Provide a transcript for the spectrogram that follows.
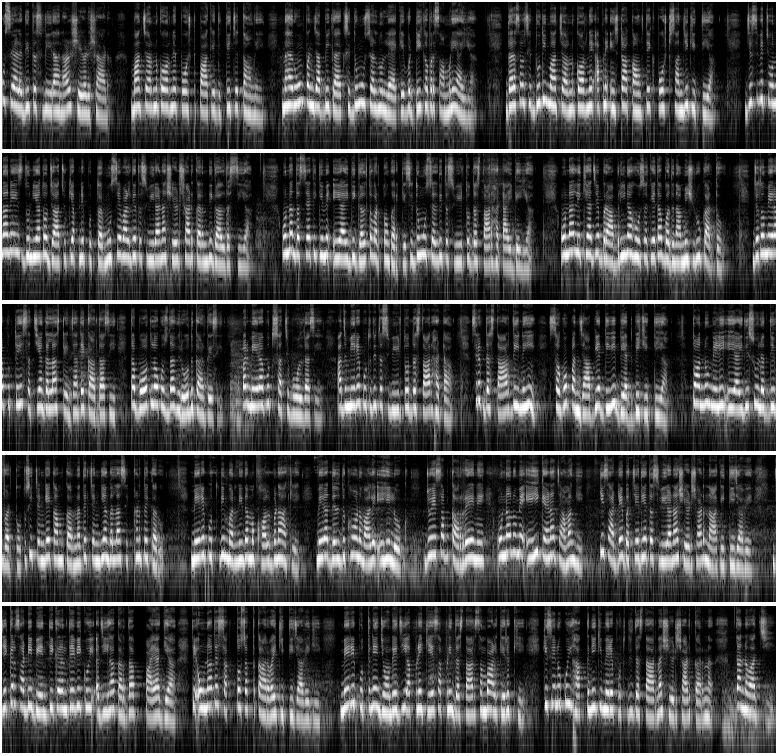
ਮੂਸੇਵਾਲੇ ਦੀ ਤਸਵੀਰਾਂ ਨਾਲ ਛੇੜਛਾੜ। ਮਾਂ ਚਰਨ ਕੌਰ ਨੇ ਪੋਸਟ ਪਾ ਕੇ ਦਿੱਤੀ ਚੇਤਾਵਨੀ। ਮਹਿਰੂਮ ਪੰਜਾਬੀ ਗਾਇਕ ਸਿੱਧੂ ਮੂਸੇਵਾਲੇ ਨੂੰ ਲੈ ਕੇ ਵੱਡੀ ਖਬਰ ਸਾਹਮਣੇ ਆਈ ਹੈ। ਦਰਅਸਲ ਸਿੱਧੂ ਦੀ ਮਾਂ ਚਰਨ ਕੌਰ ਨੇ ਆਪਣੇ ਇੰਸਟਾ ਅਕਾਊਂਟ ਤੇ ਇੱਕ ਪੋਸਟ ਸਾਂਝੀ ਕੀਤੀ ਆ, ਜਿਸ ਵਿੱਚ ਉਹਨਾਂ ਨੇ ਇਸ ਦੁਨੀਆ ਤੋਂ ਜਾ ਚੁੱਕੇ ਆਪਣੇ ਪੁੱਤਰ ਮੂਸੇਵਾਲੇ ਦੀਆਂ ਤਸਵੀਰਾਂ ਨਾਲ ਛੇੜਛਾੜ ਕਰਨ ਦੀ ਗੱਲ ਦੱਸੀ ਆ। ਉਹਨਾਂ ਦੱਸਿਆ ਕਿ ਕਿਵੇਂ AI ਦੀ ਗਲਤ ਵਰਤੋਂ ਕਰਕੇ ਸਿੱਧੂ ਮੂਸੇਵਾਲੇ ਦੀ ਤਸਵੀਰ ਤੋਂ ਦਸਤਾਰ ਹਟਾਈ ਗਈ ਆ। ਉਹਨਾਂ ਲਿਖਿਆ, ਜੇ ਬਰਾਬਰੀ ਨਾ ਹੋ ਸਕੇ ਤਾਂ ਬਦਨਾਮੀ ਸ਼ੁਰੂ ਕਰ ਦਿਓ ਜਦੋਂ ਮੇਰਾ ਪੁੱਤ ਇਹ ਸੱਚੀਆਂ ਗੱਲਾਂ ਸਟੇਜਾਂ ਤੇ ਕਰਦਾ ਸੀ, ਤਾਂ ਬਹੁਤ ਲੋਕ ਉਸ ਦਾ ਵਿਰੋਧ ਕਰਦੇ ਸੀ। ਪਰ ਮੇਰਾ ਪੁੱਤ ਸੱਚ ਬੋਲਦਾ ਸੀ, ਅੱਜ ਮੇਰੇ ਪੁੱਤ ਦੀ ਤਸਵੀਰ ਤੋਂ ਦਸਤਾਰ ਹਟਾ। ਸਿਰਫ ਦਸਤਾਰ ਦੀ ਨਹੀਂ, ਸਗੋਂ ਪੰਜਾਬੀਅਤ ਦੀ ਵੀ ਬੇਅਦਬੀ ਕੀਤੀ ਆ। ਤੁਹਾਨੂੰ ਮਿਲੀ AI ਦੀ ਸਹੂਲਤ ਦੀ ਵਰਤੋਂ। ਤੁਸੀਂ ਚੰਗੇ ਕੰਮ ਕਰਨ ਅਤੇ ਚੰਗੀਆਂ ਗੱਲਾਂ ਸਿੱਖਣ ਤੇ ਕਰੋ। ਮੇਰੇ ਪੁੱਤ ਦੀ ਮਰਨੀ ਦਾ ਮਖੌਲ ਬਣਾ ਕੇ, ਮੇਰਾ ਦਿਲ ਦਿਖਾਉਣ ਵਾਲੇ ਇਹ ਲੋਕ ਜੋ ਇਹ ਸਭ ਕਰ ਰਹੇ ਨੇ, ਉਹਨਾਂ ਨੂੰ ਮੈਂ ਇਹੀ ਕਹਿਣਾ ਚਾਹਾਂਗੀ ਕਿ ਸਾਡੇ ਬੱਚੇ ਦੀਆਂ ਤਸਵੀਰਾਂ ਨਾਲ ਛੇੜਛਾੜ ਨਾ ਕੀਤੀ ਜਾਵੇ। ਜੇਕਰ ਸਾਡੀ ਬੇਨਤੀ ਕਰਨ ਤੇ ਵੀ ਕੋਈ ਅਜੀਹਾ ਕਰਦਾ ਪਾਇਆ ਗਿਆ, ਤੇ ਉਹਨਾਂ ਤੇ ਸਖਤ ਤੋਂ ਸਖਤ ਕਾਰਵਾਈ ਕੀਤੀ ਜਾਵੇਗੀ। ਮੇਰੇ ਪੁੱਤ ਨੇ ਜਿਉਂਦੇ ਜੀ ਆਪਣੇ ਕੇਸ ਆਪਣੀ ਦਸਤਾਰ ਸੰਭਾਲ ਕੇ ਰੱਖੀ। ਕਿਸੇ ਨੂੰ ਕੋਈ ਹੱਕ ਨਹੀਂ ਕਿ ਮੇਰੇ ਪੁੱਤ ਦੀ ਦਸਤਾਰ ਨਾਲ ਛੇੜਛਾੜ ਕਰਨ। ਧੰਨਵਾਦ ਜੀ।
